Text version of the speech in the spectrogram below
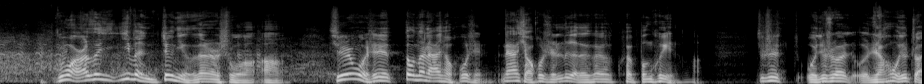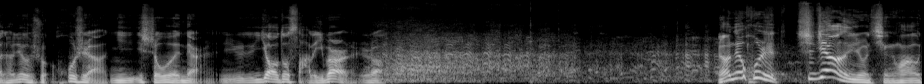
跟我儿子一本正经的在那说啊，其实我是逗那俩小护士，那俩小护士乐得快快崩溃了啊！就是我就说，然后我就转头就说，护士啊，你你手稳点，你药都撒了一半了，是吧？然后那护士是这样的一种情况，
